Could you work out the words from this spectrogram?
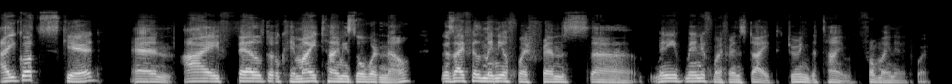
I got scared and I felt, okay, my time is over now because I felt many of my friends, uh, many, many of my friends died during the time from my network.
